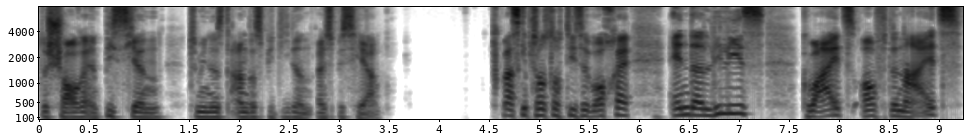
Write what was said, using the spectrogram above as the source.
das Genre ein bisschen zumindest anders bedienen als bisher. Was gibt's sonst noch diese Woche? Ender Lilies, Quiets of the Nights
